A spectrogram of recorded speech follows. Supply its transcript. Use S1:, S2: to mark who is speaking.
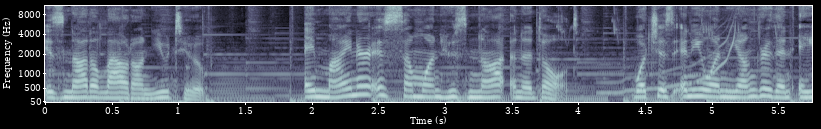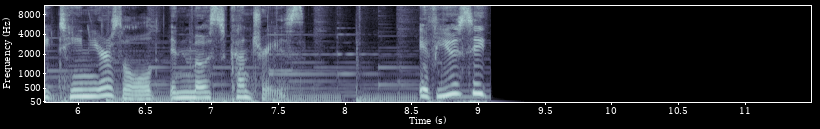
S1: is not allowed on YouTube. A minor is someone who's not an adult, which is anyone younger than 18 years old in most countries. If you see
